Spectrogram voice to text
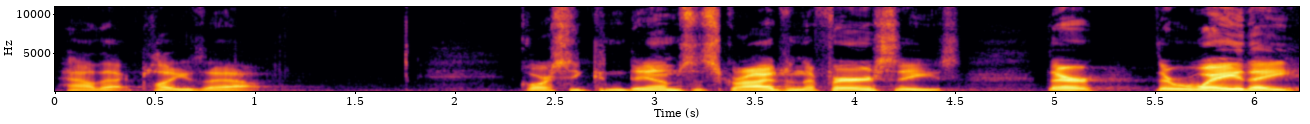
how that plays out. Of course, he condemns the scribes and the Pharisees. Their, their way they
